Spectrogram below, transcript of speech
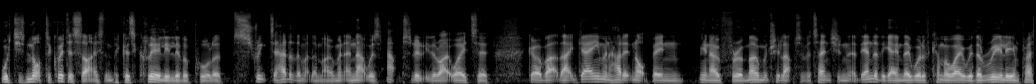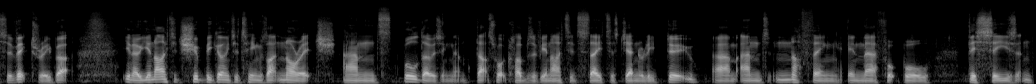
which is not to criticise them because clearly Liverpool are streets ahead of them at the moment, and that was absolutely the right way to go about that game. And had it not been you know for a momentary lapse of attention at the end of the game, they would have come away with a really impressive victory. But you know United should be going to teams like Norwich and bulldozing them. That's what clubs of United status generally do, um, and nothing in their football this season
